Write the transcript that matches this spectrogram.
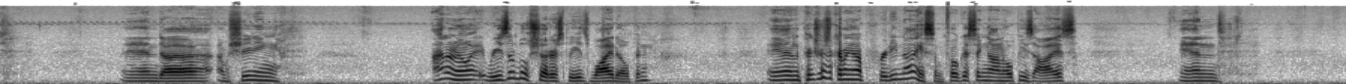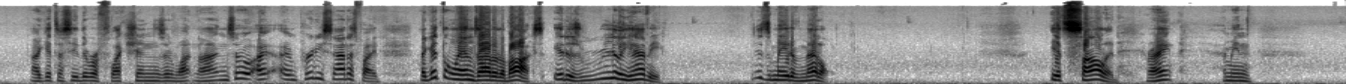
and uh, I'm shooting. I don't know, reasonable shutter speeds, wide open, and the pictures are coming out pretty nice. I'm focusing on Opie's eyes, and I get to see the reflections and whatnot, and so I, I'm pretty satisfied. I get the lens out of the box. It is really heavy it's made of metal. It's solid, right? I mean,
